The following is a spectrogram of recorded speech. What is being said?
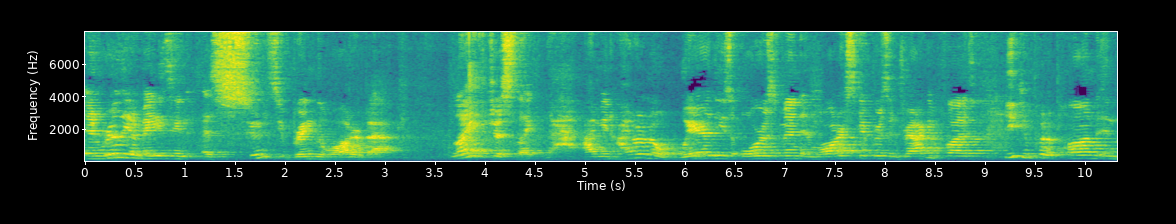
and really amazing, as soon as you bring the water back, life just like that. I mean, I don't know where these oarsmen and water skippers and dragonflies, you can put a pond in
